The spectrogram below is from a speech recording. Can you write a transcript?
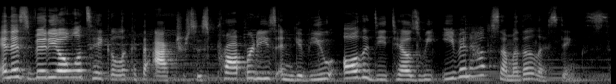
In this video, we'll take a look at the actress's properties and give you all the details. We even have some of the listings.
